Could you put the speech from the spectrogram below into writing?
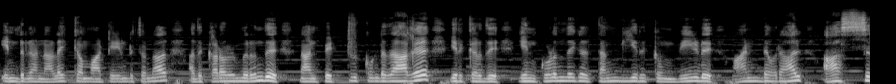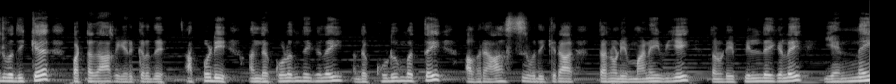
என்று நான் அழைக்க மாட்டேன் என்று சொன்னால் அது கடவுளிடமிருந்து நான் பெற்றுக்கொண்டதாக இருக்கிறது. என் குழந்தைகள் தங்கியிருக்கும் வீடு ஆண்டவரால் ஆசிர்வதிக்கப்பட்டதாக இருக்கிறது. அப்படி அந்த குழந்தைகளை அந்த குடும்பத்தை அவர் ஆசிர்வதிக்கிறார். தன்னுடைய மனைவியை தன்னுடைய பிள்ளைகளை என்னை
